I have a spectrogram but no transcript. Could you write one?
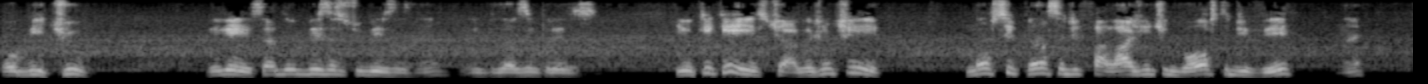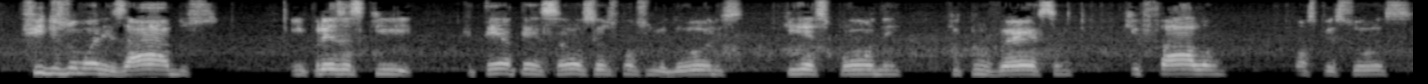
ou B2, o que, que é isso? É do business to business, né? Das empresas. E o que, que é isso, Thiago? A gente não se cansa de falar, a gente gosta de ver, né? feeds humanizados, empresas que, que têm atenção aos seus consumidores, que respondem, que conversam, que falam com as pessoas.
